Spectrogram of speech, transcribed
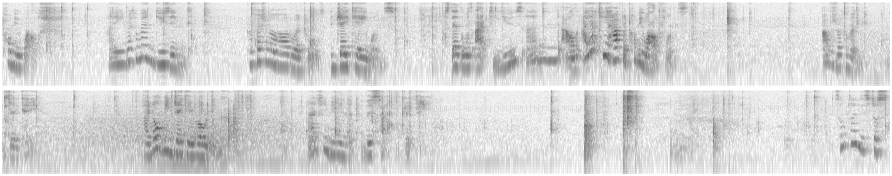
Tommy Walsh. I recommend using professional hardware tools, JK ones. Because they're the ones I actually use and I'll, I actually have the Tommy Walsh ones. I'll just recommend JK. I don't mean JK Rowling. I actually mean this type of JK. Sometimes it's just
